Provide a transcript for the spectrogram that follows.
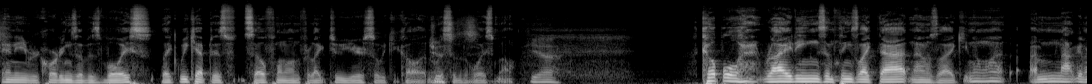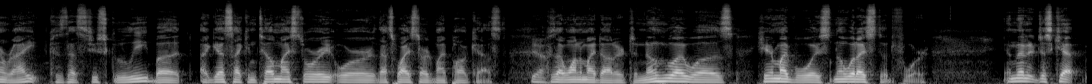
any recordings of his voice. Like we kept his cell phone on for like two years so we could call it and Just- listen to the voicemail. Yeah, couple writings and things like that, and I was like, you know what? I'm not gonna write because that's too schooly. But I guess I can tell my story, or that's why I started my podcast. Yeah. because I wanted my daughter to know who I was, hear my voice, know what I stood for. And then it just kept,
